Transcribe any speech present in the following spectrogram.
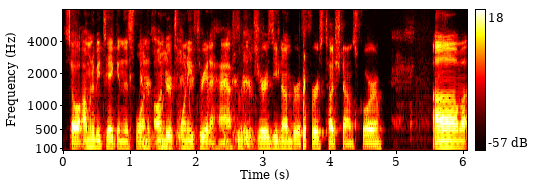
So I'm going to be taking this one under 23 and a half for the jersey number of first touchdown scorer. Um,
